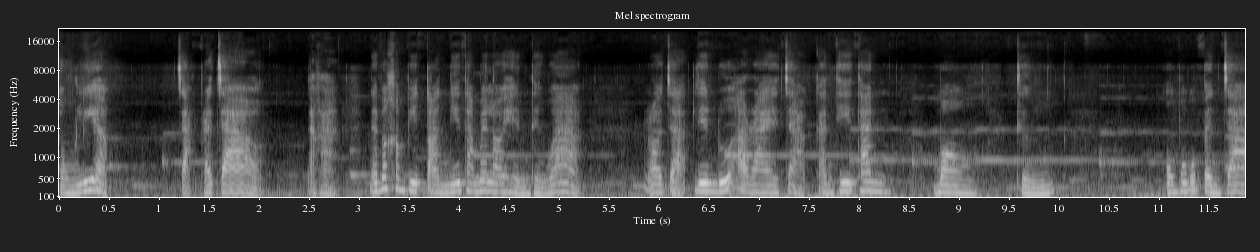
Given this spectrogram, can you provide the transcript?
ทรงเรียกจากพระเจ้านะคะในพระคัมภีร์ตอนนี้ทำให้เราเห็นถึงว่า เราจะเรียนรู้อะไรจากการที่ท่านมองถึงองค์พระผู้เป็นเจ้า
